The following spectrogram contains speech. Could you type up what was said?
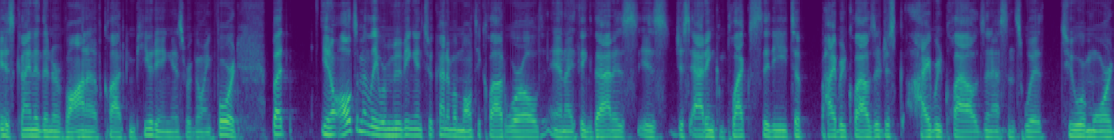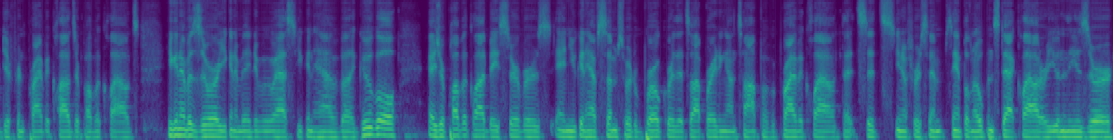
is kind of the nirvana of cloud computing as we're going forward. But you know, ultimately we're moving into kind of a multi-cloud world, and I think that is is just adding complexity to hybrid clouds. They're just hybrid clouds in essence with two or more different private clouds or public clouds. You can have Azure, you can have AWS, you can have uh, Google as your public cloud-based servers, and you can have some sort of broker that's operating on top of a private cloud that sits, you know, for example, an OpenStack cloud or even in the Azure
